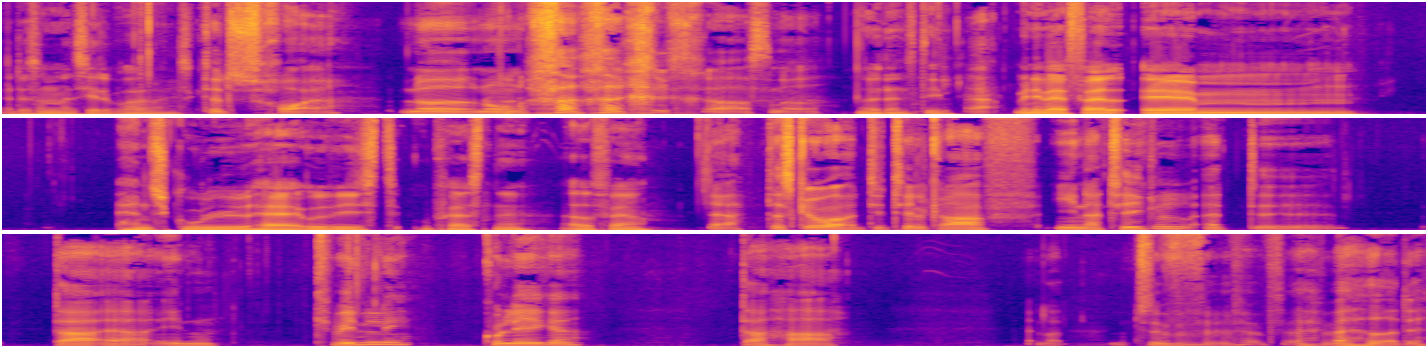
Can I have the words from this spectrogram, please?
Er det sådan, man siger det på hollandsk? Det tror jeg. Noget, nogle og sådan noget. Noget af den stil. Ja. Men i hvert fald, øh, han skulle have udvist upassende adfærd. Ja, det skriver de telegraf i en artikel, at øh, der er en kvindelig kollega, der har, eller hvad hedder det,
